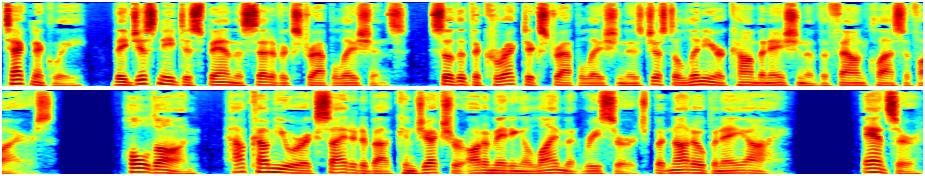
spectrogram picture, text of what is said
Technically, they just need to span the set of extrapolations, so that the correct extrapolation is just a linear combination of the found classifiers. Hold on, how come you are excited about conjecture automating alignment research but not OpenAI? Answer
